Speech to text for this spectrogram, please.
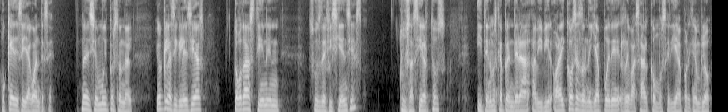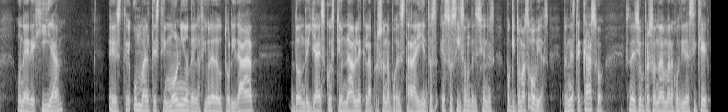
o quédese y aguántese. Una decisión muy personal. Yo creo que las iglesias, todas tienen sus deficiencias, sus aciertos, y tenemos que aprender a, vivir. Ahora hay cosas donde ya puede rebasar, como sería, por ejemplo, una herejía, este, un mal testimonio de la figura de autoridad, donde ya es cuestionable que la persona pueda estar ahí. Entonces, eso sí son decisiones un poquito más obvias. Pero en este caso, es una decisión personal, hermana Judith. Así que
